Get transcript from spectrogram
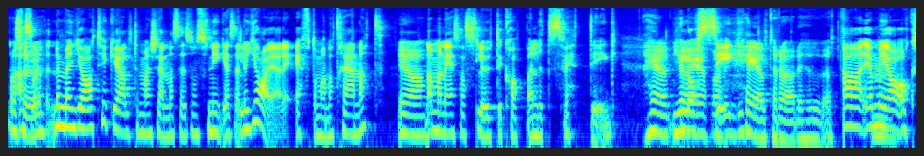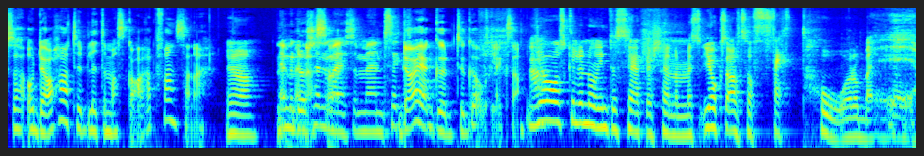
Alltså, nej, men jag tycker ju alltid man känner sig som snyggast, eller jag gör det efter man har tränat. Ja. När man är så här slut i kroppen, lite svettig, Helt, jag är helt röd i huvudet. Ja, ja men jag också. Och då har typ lite mascara på fransarna. Ja. Nej, men då men känner alltså, man sig som en sex Då är jag good to go liksom. Jag skulle nog inte säga att jag känner mig... Jag har också alltså fett hår och bara... äh.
